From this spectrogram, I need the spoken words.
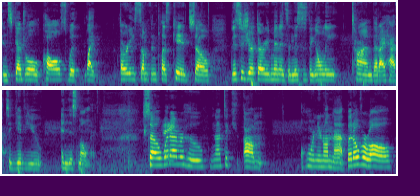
and schedule calls with like 30 something plus kids. So this is your 30 minutes and this is the only time that i have to give you in this moment. So whatever who not to um horn in on that but overall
